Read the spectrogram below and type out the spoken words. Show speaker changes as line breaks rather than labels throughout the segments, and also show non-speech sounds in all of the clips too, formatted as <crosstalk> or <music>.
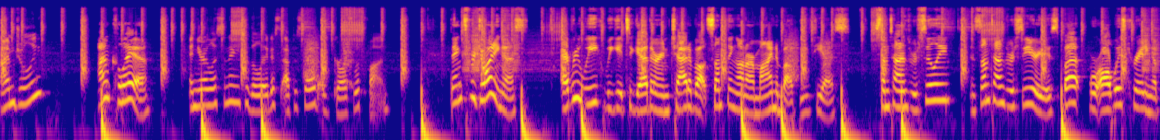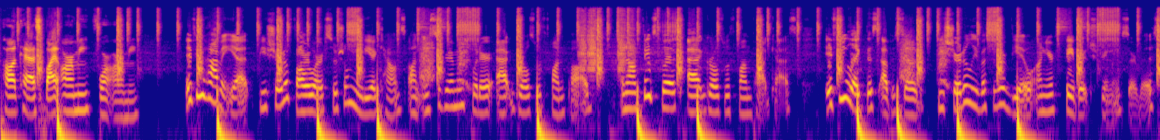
I'm Julie,
I'm Kalea.
and you're listening to the latest episode of Girls with Fun.
Thanks for joining us. Every week we get together and chat about something on our mind about BTS. Sometimes we're silly and sometimes we're serious, but we're always creating a podcast by Army for Army.
If you haven't yet, be sure to follow our social media accounts on Instagram and Twitter at Girls with Fun Pod and on Facebook at Girls with Fun Podcast. If you like this episode, be sure to leave us a review on your favorite streaming service.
